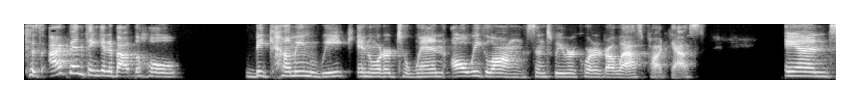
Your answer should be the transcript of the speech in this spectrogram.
cuz I've been thinking about the whole becoming weak in order to win all week long since we recorded our last podcast. And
